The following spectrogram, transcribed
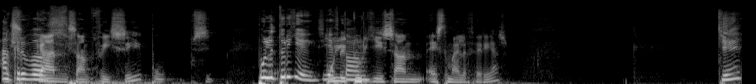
Ακριβώς. κάνει σαν φύση, που, ψ- Που λειτουργεί γι' που αυτό. λειτουργεί σαν αίσθημα ελευθερίας. Και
